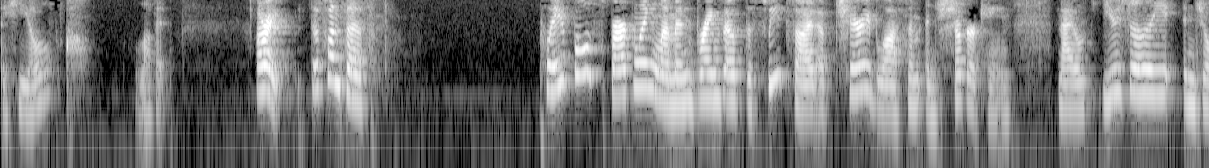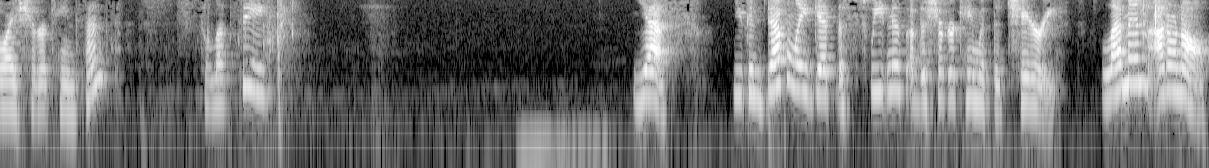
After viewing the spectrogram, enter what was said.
the heels. Oh, love it. All right, this one says, Playful sparkling lemon brings out the sweet side of cherry blossom and sugarcane. And I usually enjoy sugarcane scents. So let's see. Yes, you can definitely get the sweetness of the sugar cane with the cherry. Lemon, I don't know.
